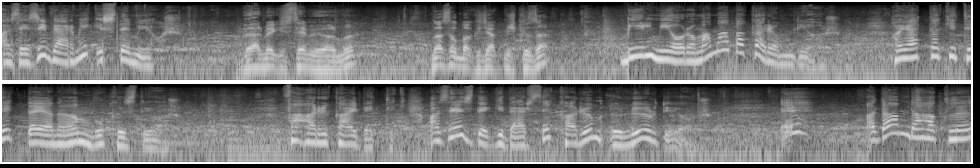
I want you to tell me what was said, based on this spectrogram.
Aziz'i vermek istemiyor. Vermek istemiyor mu? Nasıl bakacakmış kıza? Bilmiyorum ama bakarım diyor. Hayattaki tek dayanağım bu kız diyor. Fahar'ı kaybettik. Aziz de giderse karım ölür diyor. Eh, adam da haklı.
